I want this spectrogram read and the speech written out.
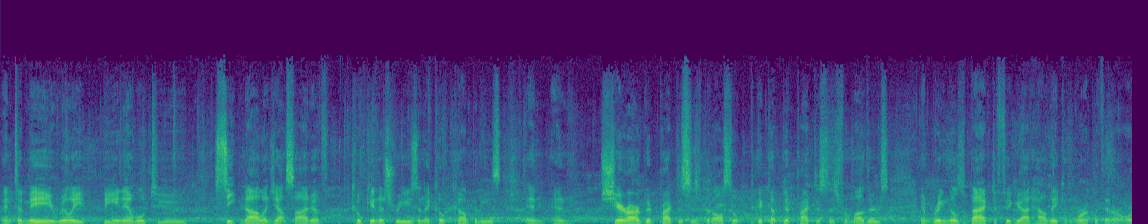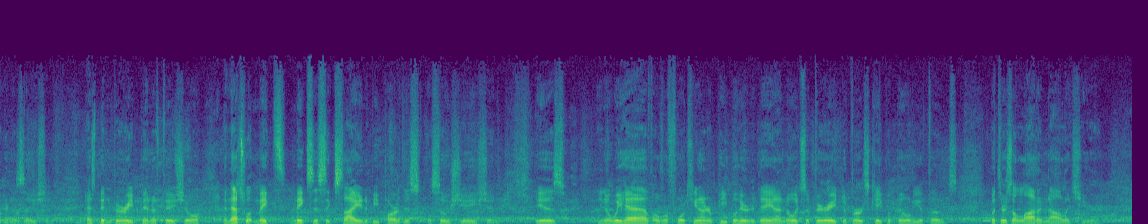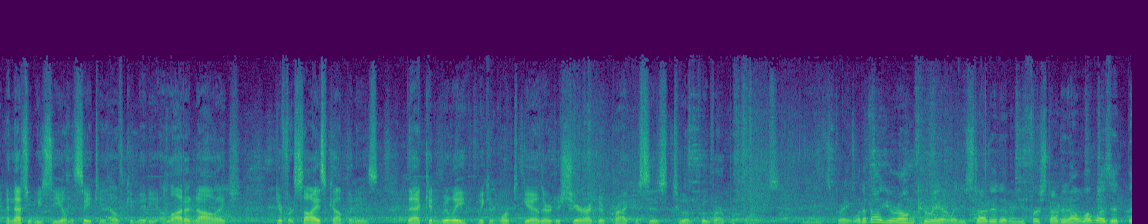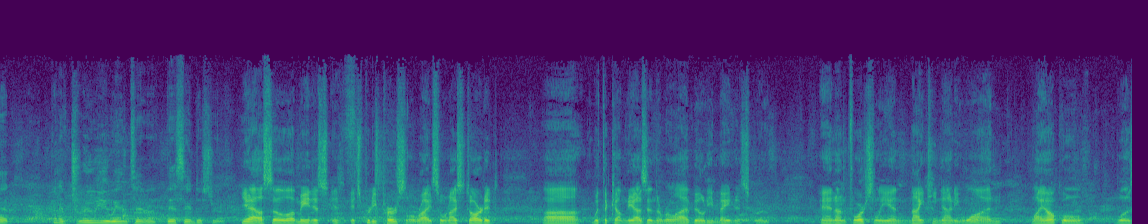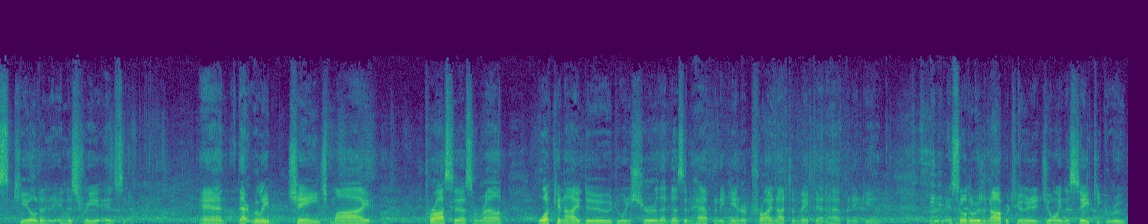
And to me, really being able to seek knowledge outside of Koch Industries and the Koch companies and, and share our good practices, but also pick up good practices from others and bring those back to figure out how they can work within our organization has been very beneficial. And that's what makes makes this exciting to be part of this association. Is you know we have over 1,400 people here today, and I know it's a very diverse capability of folks, but there's a lot of knowledge here, and that's what we see on the Safety and Health Committee. A lot of knowledge different size companies that can really we can work together to share our good practices to improve our performance. Yeah, that's great. What about your own career? When you started, when you first started out, what was it that kind of drew you into this industry? Yeah, so I mean, it's it's pretty personal, right? So when I started uh, with the company, I was in the reliability maintenance group, and unfortunately, in 1991, my uncle was killed in an industry incident. And that really changed my process around what can I do to ensure that doesn't happen again or try not to make that happen again. and so there was an opportunity to join the safety group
